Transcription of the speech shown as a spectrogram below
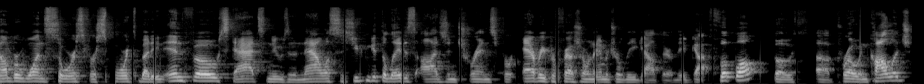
number one source for sports betting info, stats, news, and analysis. You can get the latest odds and trends for every professional and amateur league out there. They've got football, both uh, pro and college.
